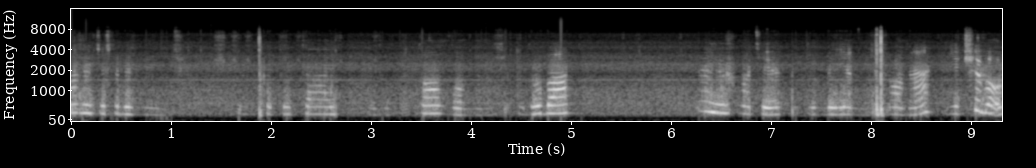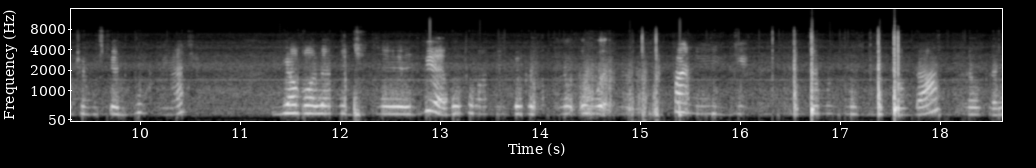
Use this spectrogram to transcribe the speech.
Możecie sobie zmienić ścieżkę tutaj, to, bo mi się podoba. No i już macie jakby jedną stronę. Nie trzeba oczywiście dwóch mieć. Ja wolę mieć y, dwie, bo to ładnie wygląda. Fajnie na mój mózg wygląda. Okej.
